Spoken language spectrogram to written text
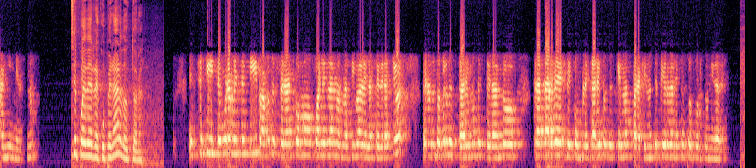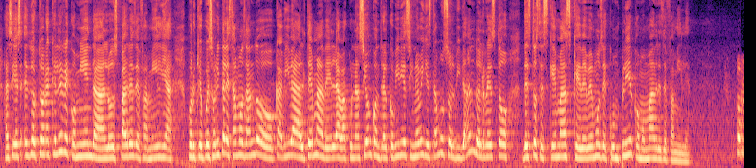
a, niñas, ¿no? ¿Se puede recuperar, doctora? Este, sí, seguramente sí. Vamos a esperar cómo, cuál es la normativa de la federación, pero nosotros estaremos esperando tratar de completar esos esquemas para que no se pierdan esas oportunidades. Así es, eh, doctora, ¿qué le recomienda a los padres de familia? Porque pues ahorita le estamos dando cabida al tema de la vacunación contra el COVID-19 y estamos olvidando el resto de estos esquemas que debemos de cumplir como madres de familia. Como,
